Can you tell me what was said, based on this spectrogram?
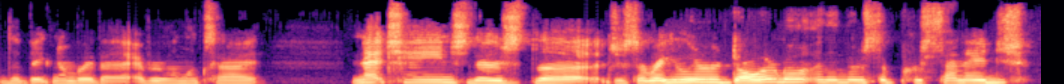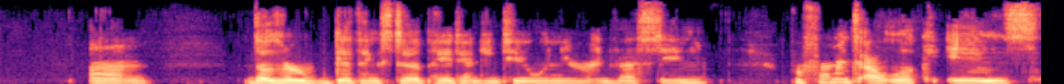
the big number that everyone looks at. Net change, there's the just a regular dollar amount, and then there's the percentage. Um, those are good things to pay attention to when you're investing. Performance outlook is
